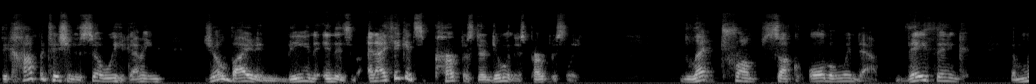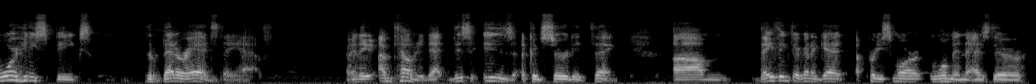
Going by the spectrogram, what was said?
the competition is so weak. I mean, Joe Biden being in his, and I think it's purpose, they're doing this purposely. Let Trump suck all the wind out. They think the more he speaks, the better ads they have. And they, I'm telling you that this is a concerted thing. Um, they think they're going to get a pretty smart woman as their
